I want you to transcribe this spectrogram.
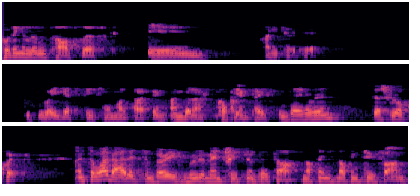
putting a little task list in Honeycode here. This is where you get to see some of my typing. I'm going to copy and paste some data in just real quick. And so I've added some very rudimentary, simple tasks. Nothing, nothing too fun.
